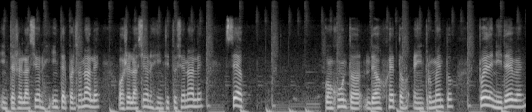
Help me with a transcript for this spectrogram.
interrelaciones interpersonales o relaciones institucionales, sea conjunto de objetos e instrumentos, pueden y deben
